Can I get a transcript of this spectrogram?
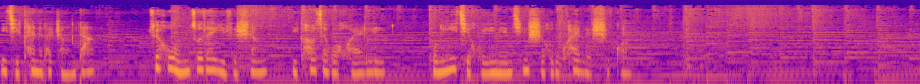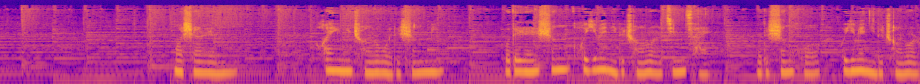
一起看着他长大。最后，我们坐在椅子上，你靠在我怀里，我们一起回忆年轻时候的快乐时光。陌生人，欢迎你闯入我的生命。我的人生会因为你的闯入而精彩，我的生活会因为你的闯入而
